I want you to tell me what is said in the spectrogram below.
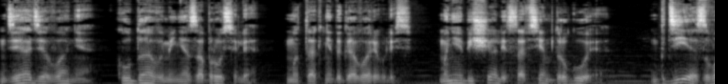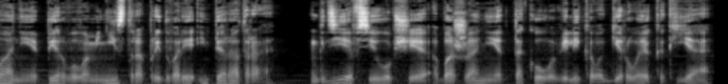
«Дядя Ваня, куда вы меня забросили? Мы так не договаривались. Мне обещали совсем другое. Где звание первого министра при дворе императора?» Где всеобщее обожание такого великого героя, как я?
